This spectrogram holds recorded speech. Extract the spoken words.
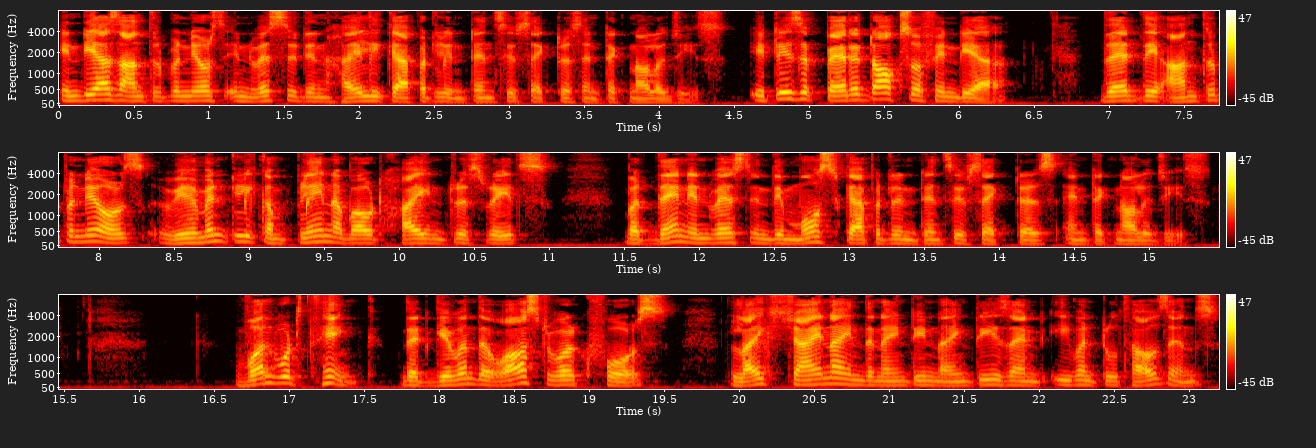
India's entrepreneurs invested in highly capital intensive sectors and technologies. It is a paradox of India that the entrepreneurs vehemently complain about high interest rates but then invest in the most capital intensive sectors and technologies. One would think that given the vast workforce, like China in the 1990s and even 2000s,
